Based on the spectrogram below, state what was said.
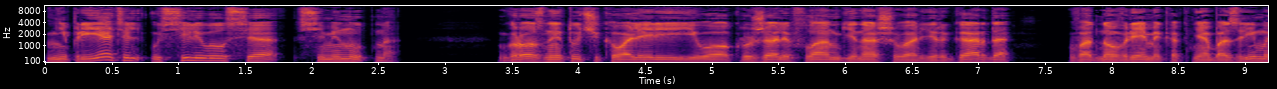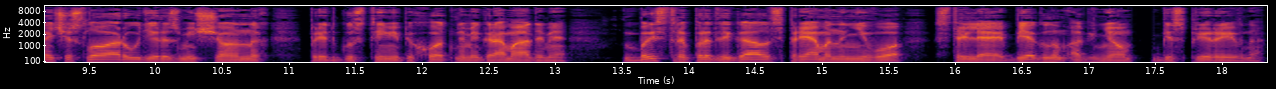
Неприятель усиливался всеминутно. Грозные тучи кавалерии его окружали фланги нашего арьергарда, в одно время как необозримое число орудий, размещенных пред густыми пехотными громадами, быстро продвигалось прямо на него, стреляя беглым огнем беспрерывно.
